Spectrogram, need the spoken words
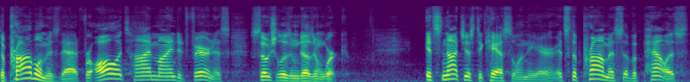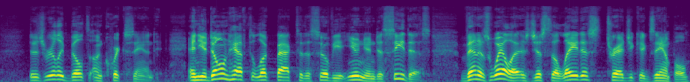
The problem is that, for all its high minded fairness, socialism doesn't work. It's not just a castle in the air, it's the promise of a palace that is really built on quicksand. And you don't have to look back to the Soviet Union to see this. Venezuela is just the latest tragic example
